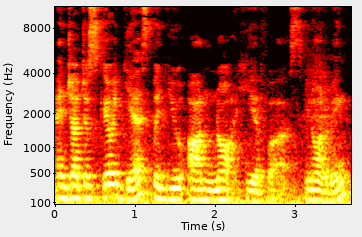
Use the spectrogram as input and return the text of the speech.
and judge your skill, yes, but you are not here for us. You know what I mean?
